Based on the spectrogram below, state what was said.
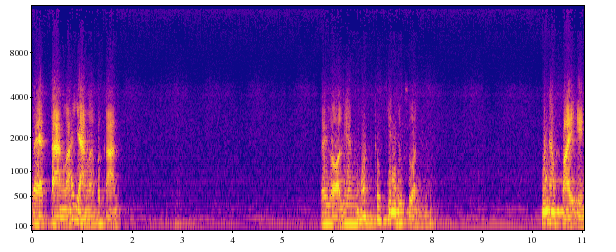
แตกต่างหลายอย่างหลายประการไปหล่อเลี้ยงมดทุกชิ้นทุกส่วน มันทำไฟเอง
